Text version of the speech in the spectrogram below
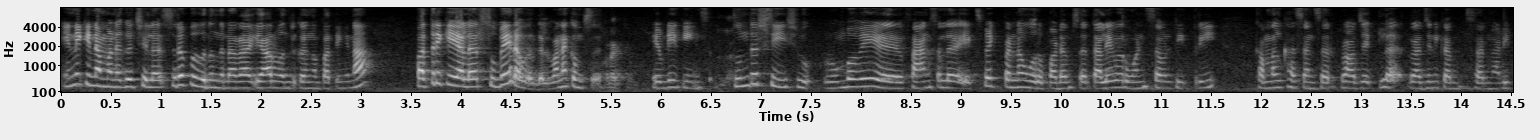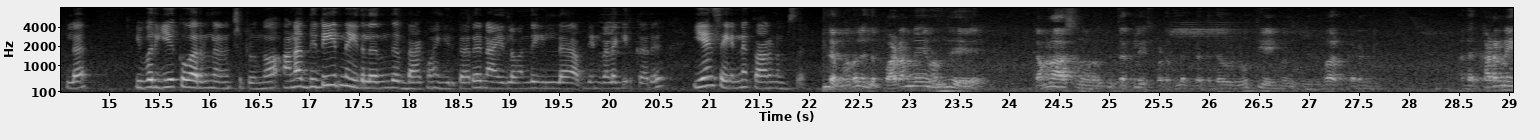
இன்னைக்கு நம்ம நிகழ்ச்சியில் சிறப்பு விருந்தினராக யார் வந்திருக்காங்க பார்த்தீங்கன்னா பத்திரிகையாளர் சுபேர் அவர்கள். வணக்கம் சார் வணக்கம். எப்படி இருக்கீங்க சார் சுந்தர் சி இஷ்யூ ரொம்பவே ஃபேன்ஸ் எல்லாம் எக்ஸ்பெக்ட் பண்ண ஒரு படம் சார் தலைவர் one seventy three Kamal Haasan sir ப்ராஜெக்டில் ரஜினிகாந்த் சார் நடிப்பில் இவர் இயக்குவார்னு நினச்சிட்டு இருந்தோம். ஆனால் திடீர்னு இதுல இருந்து பேக் வாங்கியிருக்காரு. நான் இதில் வந்து இல்லை அப்படின்னு விலகியிருக்காரு. ஏன் சார்? என்ன காரணம் சார்? இல்லை முதல்ல இந்த படமே வந்து கமல்ஹாசன் அவருக்கு தக்லைஃப் படத்தில் கிட்டத்தட்ட ஒரு நூற்றி ஐம்பது கோடி ரூபாய் கடன் அந்த கடனை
